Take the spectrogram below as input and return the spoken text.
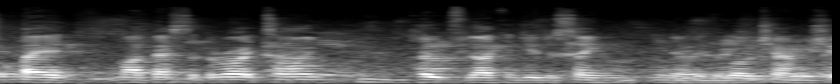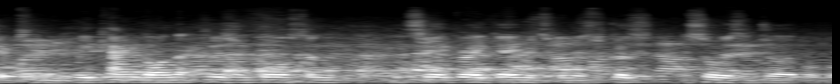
to play my best at the right time. Hopefully, I can do the same, you know, in the World Championships, and we can go on that collision course and, and see a great game between us because it's always enjoyable.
